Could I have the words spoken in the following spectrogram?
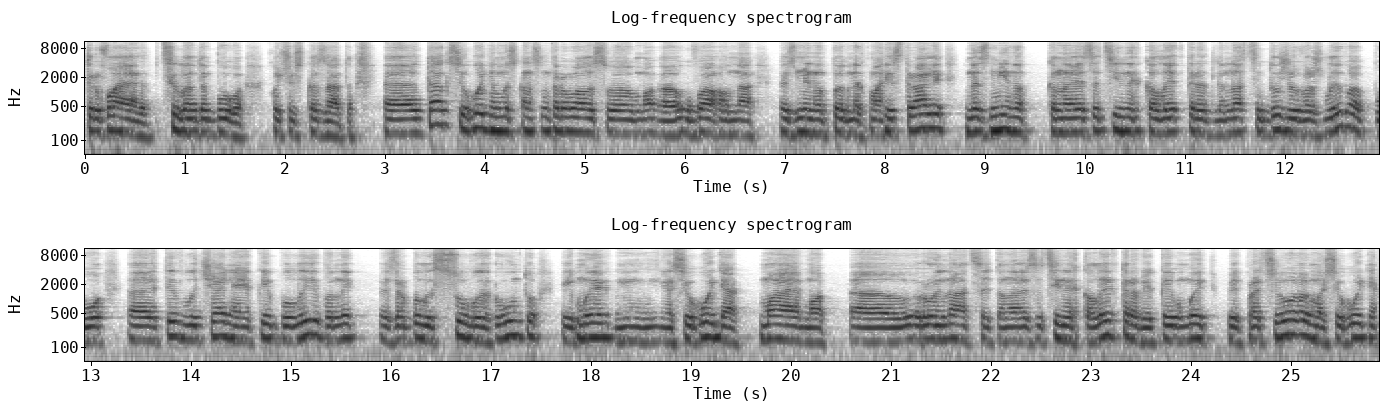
триває цілодобово, хочу сказати. Е, Так, сьогодні ми сконцентрували свою е, увагу на зміну певних магістралей, на зміну каналізаційних колекторів. Для нас це дуже важливо, бо е, ті влучання, які були, вони зробили суви ґрунту, і ми м, сьогодні маємо е, руйнації каналізаційних колекторів, які ми відпрацьовуємо. Сьогодні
